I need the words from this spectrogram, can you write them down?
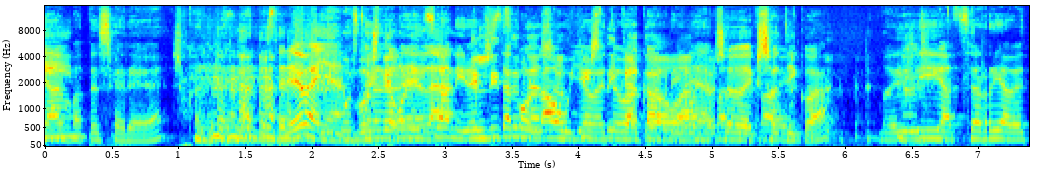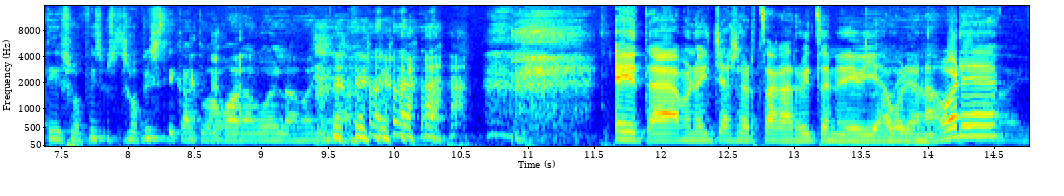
Herrian batez ere, eh? Batez ere, baina nintzen, nire da lau hilabete sofistikatuagoa, bakarri. bai, baina oso bai, exotikoa. Bai, hori atzerria beti sofis- sofistikatuagoa dagoela, baina... Eta, bueno, itxasortza garbitzen ere bila Bai, gure bai, nagore. bai.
